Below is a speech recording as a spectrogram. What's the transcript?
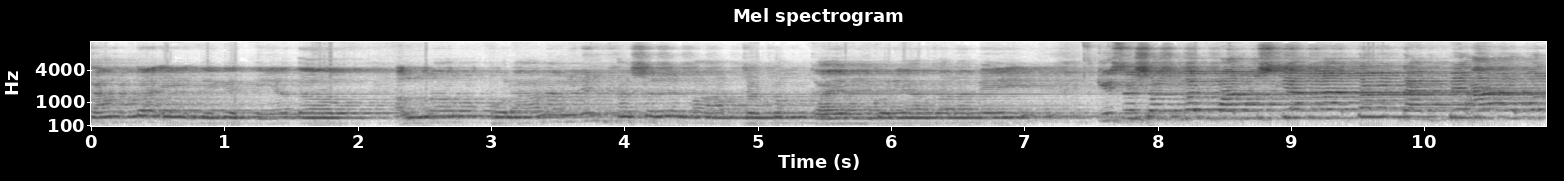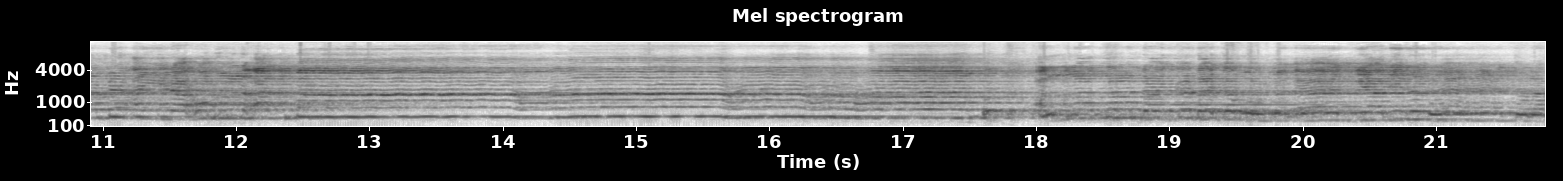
কানটা এই দিকে দিয়ে দাও আল্লাহ রব্বুল আলামিনের হাসরের মাঠ যখন কায়েম করিয়া ফেলাবে কিছু সংখ্যক মানুষকে আল্লাহ তাআলা ডাকবে আর বলবে আইনা উলুল আলবাব আল্লাহ তাআলা ডাকা ডাকা বলবে, এ জ্ঞানীরা রে তোরা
